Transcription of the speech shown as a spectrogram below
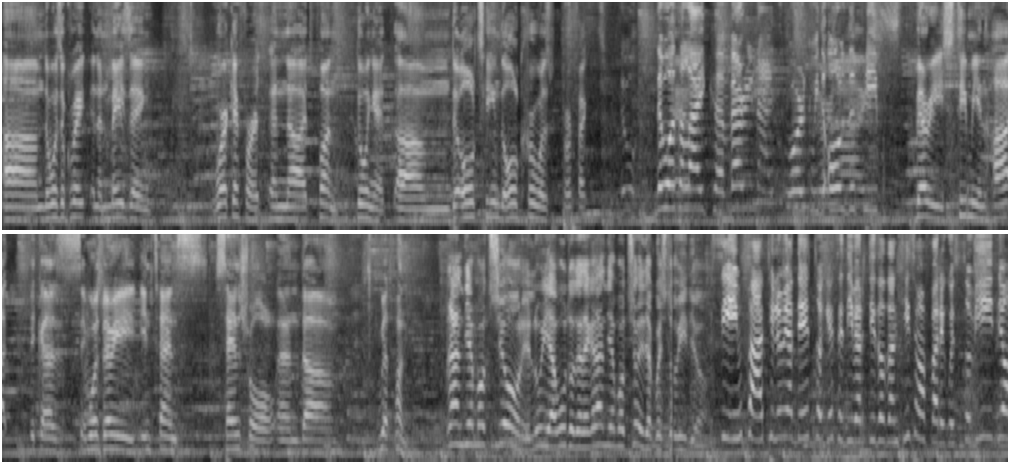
Um, there was a great and amazing work effort, and uh, it's fun doing it. Um, the whole team, the whole crew was perfect. There was a, like a very nice work with Very all the nice, people. Very steamy and hot because it was very intense, sensual, and um, we had fun. Grandi emozioni, lui ha avuto delle grandi emozioni da questo video. Sì, infatti lui mi ha detto che si è divertito tantissimo a fare questo video,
